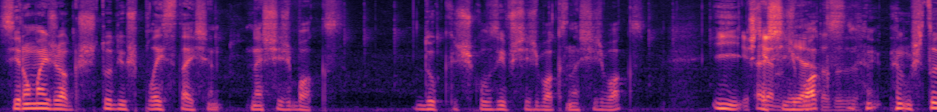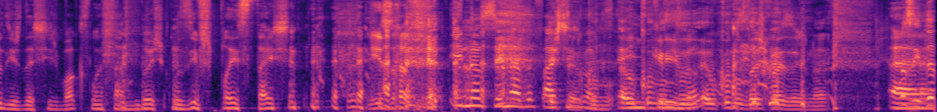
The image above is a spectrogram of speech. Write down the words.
Saíram mais jogos estúdios PlayStation na Xbox do que exclusivos Xbox na Xbox. E Este a ano, Xbox, dizer. os estúdios da Xbox lançaram dois exclusivos PlayStation e não sei nada para a Isto é o Xbox. cúmulo- É, é o cúmulo é o cúmulo das coisas, não é? Mas ainda Ah,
